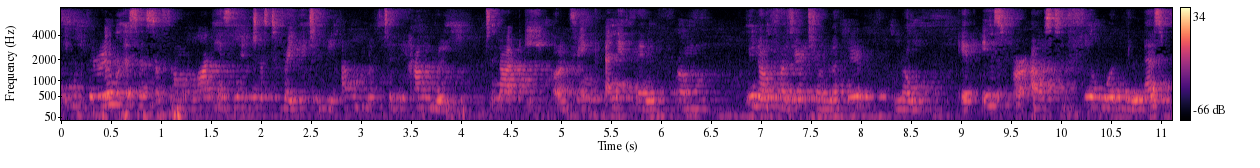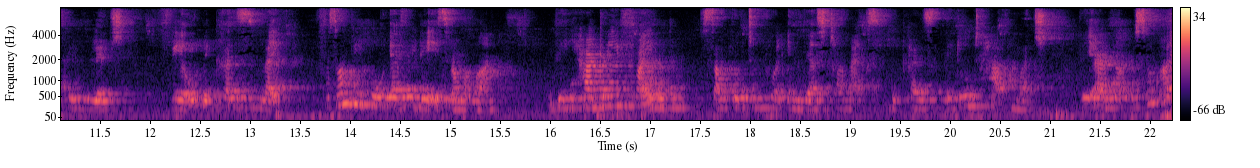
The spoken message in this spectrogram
The real essence of Ramadan is not just for you to be hungry, to be hungry, to not eat or drink anything from, you know, Fajr to Maghrib. No, it is for us to feel what the less privileged feel because, like, for some people, every day is Ramadan. They hardly find something to put in their stomachs because they don't have much. They are not, some are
